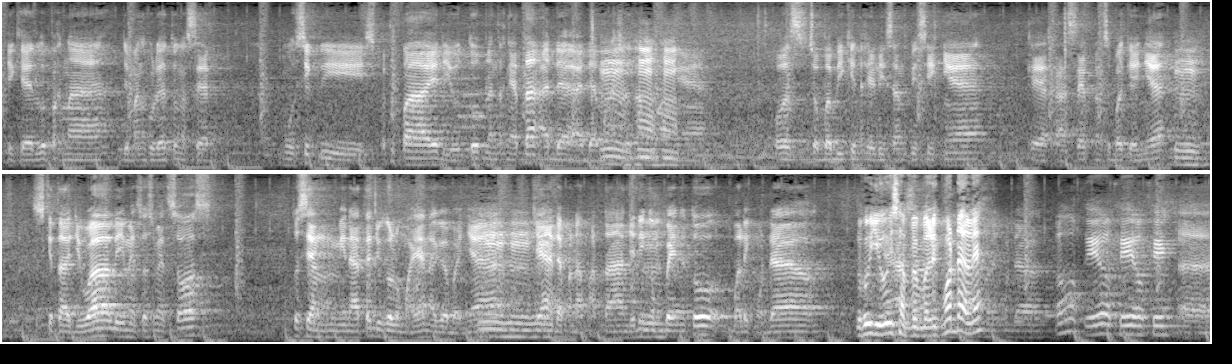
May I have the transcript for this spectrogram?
Jadi kayak dulu pernah zaman kuliah tuh nge-share musik di Spotify, di YouTube dan ternyata ada ada Hmm, masukan hmm, hmm. uangnya. Terus coba bikin rilisan fisiknya kayak kaset dan sebagainya. Hmm. Terus kita jual di medsos-medsos. Terus yang minatnya juga lumayan agak banyak. Hmm, hmm, Kayak ada pendapatan. Jadi ngeband itu balik modal. Oh, yui, sampai balik modal ya? Balik modal. Oh, Oke oke oke. Eh,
